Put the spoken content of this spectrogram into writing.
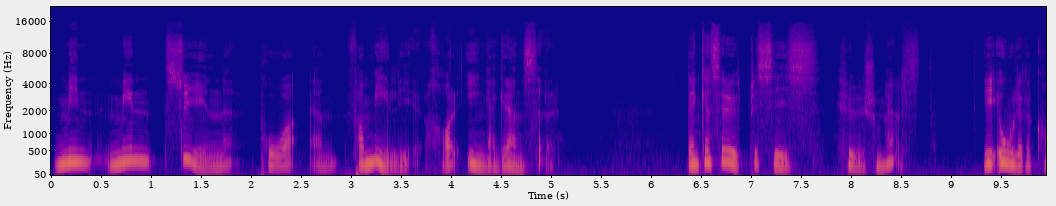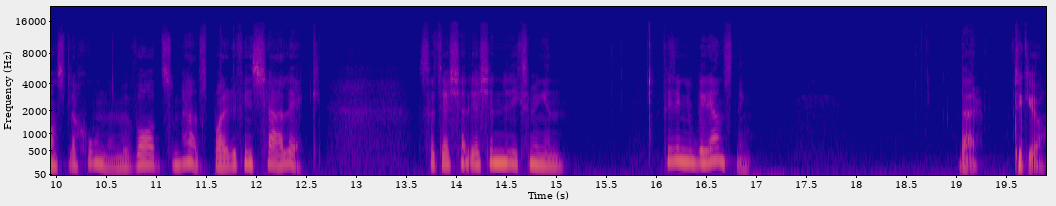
min, min syn på en familj har inga gränser. Den kan se ut precis hur som helst. I olika konstellationer med vad som helst, bara det finns kärlek. Så att jag, känner, jag känner liksom ingen... Det finns ingen begränsning. Där, tycker jag.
